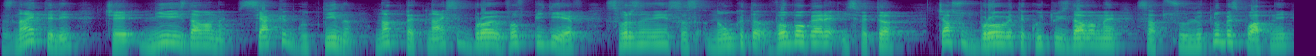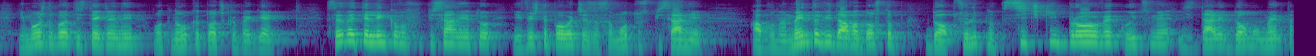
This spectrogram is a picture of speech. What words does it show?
Знаете ли, че ние издаваме всяка година над 15 броя в PDF, свързани с науката в България и света. Част от броевете, които издаваме, са абсолютно безплатни и може да бъдат изтеглени от nauka.bg. Следвайте линка в описанието и вижте повече за самото списание. Абонамента ви дава достъп до абсолютно всички броеве, които сме издали до момента.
